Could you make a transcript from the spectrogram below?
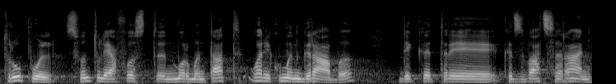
trupul Sfântului a fost înmormântat oarecum în grabă de către câțiva țărani,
